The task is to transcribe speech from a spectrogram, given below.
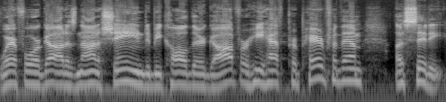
Wherefore, God is not ashamed to be called their God, for he hath prepared for them a city.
